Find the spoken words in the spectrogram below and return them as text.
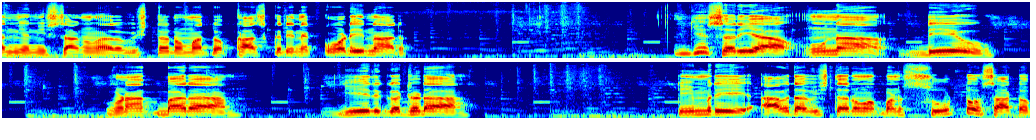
અન્ય નિશાણવાળા વિસ્તારોમાં તો ખાસ કરીને કોડીનાર, કેસરિયા, ઉના, દીવ, વણાકબારા, ગીર ગઢડા, ટીમરી આ બધા વિસ્તારોમાં પણ છૂટો સાટો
